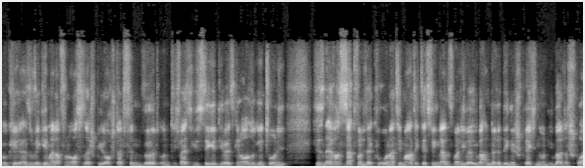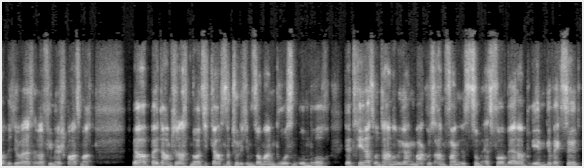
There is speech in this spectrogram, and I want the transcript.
Okay, also wir gehen mal davon aus, dass das Spiel auch stattfinden wird. Und ich weiß nicht, wie es dir geht, die wird es genauso gehen, Toni. Wir sind einfach satt von dieser Corona-Thematik, deswegen lass uns mal lieber über andere Dinge sprechen und über das Sportliche, weil das einfach viel mehr Spaß macht. Ja, bei Darmstadt 98 gab es natürlich im Sommer einen großen Umbruch. Der Trainer ist unter anderem gegangen. Markus Anfang ist zum SV Werder Bremen gewechselt.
